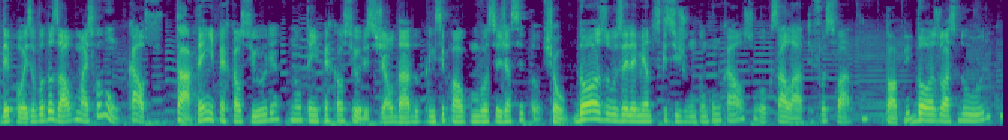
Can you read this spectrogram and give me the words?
Depois eu vou dosar o mais comum, cálcio. Tá, Tem hipercalciúria, não tem hipercalciúria. Esse já é o dado principal, como você já citou. show. Doso os elementos que se juntam com cálcio, oxalato e fosfato. Top. Doso o ácido úrico.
